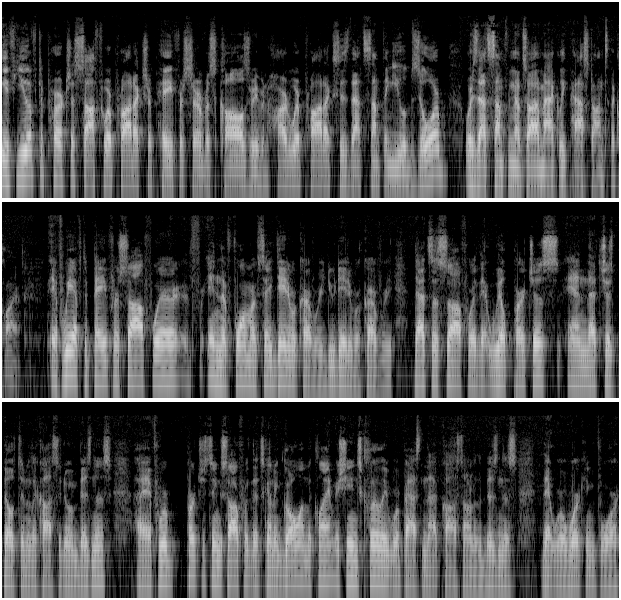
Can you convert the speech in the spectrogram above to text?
If you have to purchase software products or pay for service calls or even hardware products, is that something you absorb, or is that something that's automatically passed on to the client? If we have to pay for software in the form of, say, data recovery, do data recovery, that's a software that we'll purchase, and that's just built into the cost of doing business. Uh, if we're purchasing software that's going to go on the client machines, clearly we're passing that cost on to the business that we're working for.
